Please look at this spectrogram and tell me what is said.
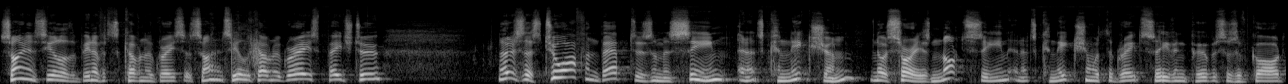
sign and seal of the benefits of the covenant of grace. sign and seal of the covenant of grace, page two. Notice this too often baptism is seen in its connection, no, sorry, is not seen in its connection with the great saving purposes of God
